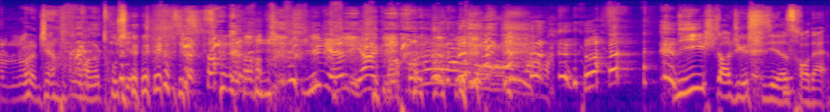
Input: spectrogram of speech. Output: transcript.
这样疯狂的吐血，愚人李二狗，你意识到这个世界的操蛋，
